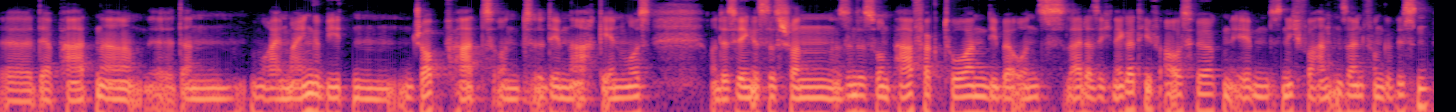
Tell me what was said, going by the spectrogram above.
äh, der Partner äh, dann im Rhein-Main-Gebiet einen Job hat und äh, dem nachgehen muss. Und deswegen ist es schon, sind es so ein paar Faktoren, die bei uns leider sich negativ auswirken, eben das Nicht-Vorhandensein von gewissen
